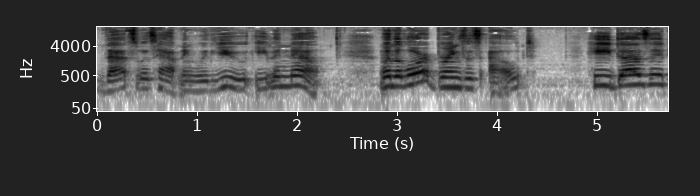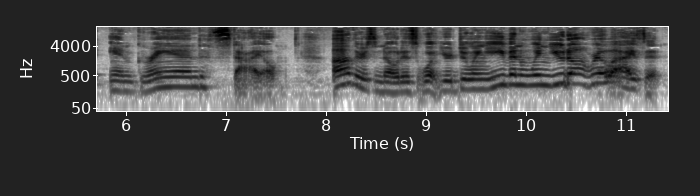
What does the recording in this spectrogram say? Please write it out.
That's what's happening with you even now. When the Lord brings us out, He does it in grand style. Others notice what you're doing even when you don't realize it.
